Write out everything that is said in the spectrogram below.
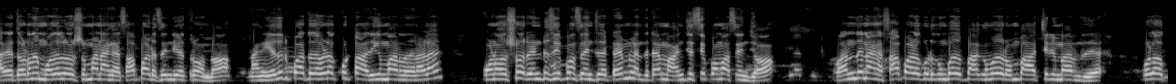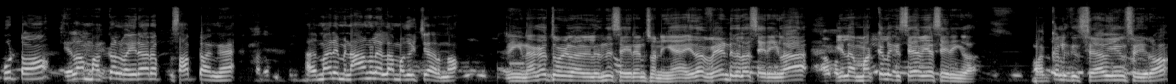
அதை தொடர்ந்து முதல் வருஷமா நாங்க சாப்பாடு செஞ்சு எடுத்துட்டு வந்தோம். நாங்க எதிர்பார்த்ததை விட கூட்டம் அதிகமா இருந்ததுனால போன வருஷம் ரெண்டு சிப்பம் செஞ்ச டைம்ல இந்த டைம் அஞ்சு சிப்பமா செஞ்சோம். வந்து நாங்க சாப்பாடு கொடுக்கும்போது பார்க்கும்போது ரொம்ப ஆச்சரியமா இருந்தது. இவ்வளோ கூட்டம் எல்லாம் மக்கள் வயிறார சாப்பிட்டாங்க. அது மாதிரி நாங்களும் எல்லாம் மகிழ்ச்சியா இருந்தோம். நீங்க நகை தொழிலாளிலேருந்து செய்கிறேன்னு சொன்னீங்க. ஏதோ வேண்டுதலாக செய்கிறீங்களா இல்லை மக்களுக்கு சேவையாக செய்கிறீங்களா மக்களுக்கு சேவையும் செய்கிறோம்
